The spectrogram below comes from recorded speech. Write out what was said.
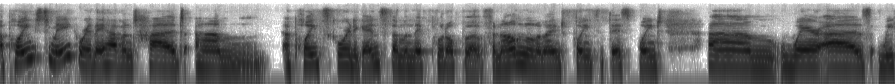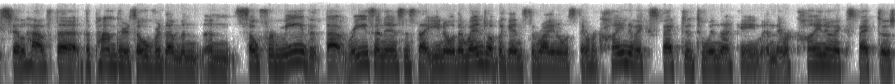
a point to make where they haven't had um, a point scored against them and they've put up a phenomenal amount of points at this point. Um, whereas we still have the the Panthers over them, and and so for me that that reason is is that you know they went up against the Rhinos, they were kind of expected to win that game, and they were kind of expected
